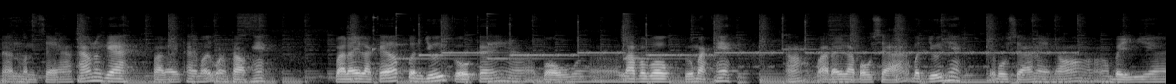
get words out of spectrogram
nên mình sẽ tháo nó ra và đây thay mới hoàn toàn ha. Và đây là cái ốp bên dưới của cái à, bộ à, lavabo rửa mặt ha. Đó và đây là bộ xả bên dưới ha. Cái bộ xả này nó bị à,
